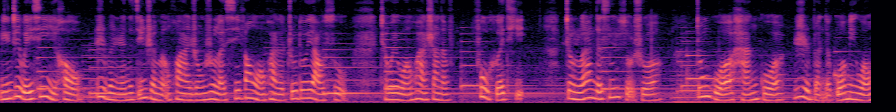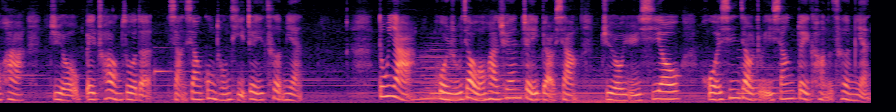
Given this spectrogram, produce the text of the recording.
明治维新以后，日本人的精神文化融入了西方文化的诸多要素，成为文化上的复合体。正如安德森所说：“中国、韩国、日本的国民文化具有被创作的想象共同体这一侧面，东亚或儒教文化圈这一表象具有与西欧或新教主义相对抗的侧面。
